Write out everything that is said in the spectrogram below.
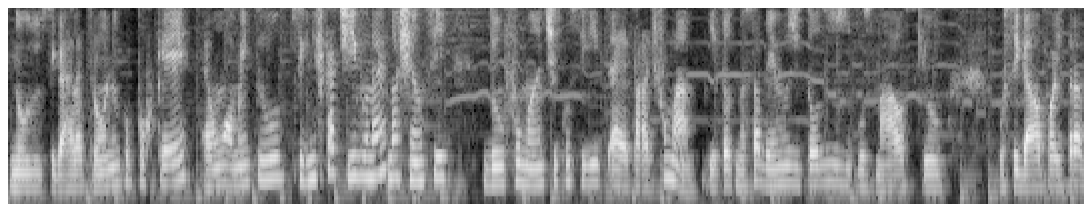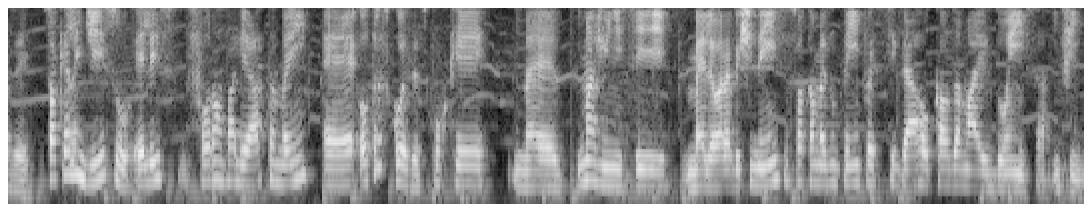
no uso do cigarro eletrônico, porque é um aumento significativo né, na chance do fumante conseguir é, parar de fumar. E todos nós sabemos de todos os, os maus que o o cigarro pode trazer. Só que além disso, eles foram avaliar também é, outras coisas, porque né, imagine se melhora a abstinência, só que ao mesmo tempo esse cigarro causa mais doença, enfim.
